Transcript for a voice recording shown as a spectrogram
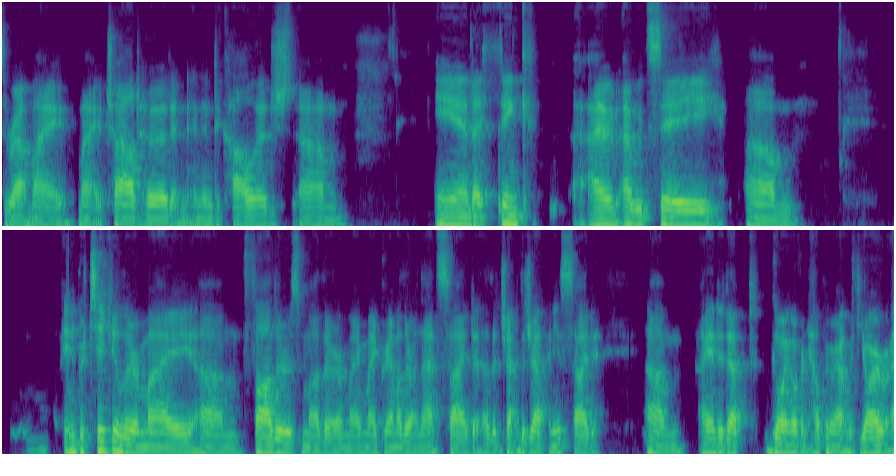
throughout my, my childhood and, and into college. Um, and I think I, I would say, um, in particular, my um, father's mother, my, my grandmother on that side, uh, the, the Japanese side, um, I ended up going over and helping her out with yard.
